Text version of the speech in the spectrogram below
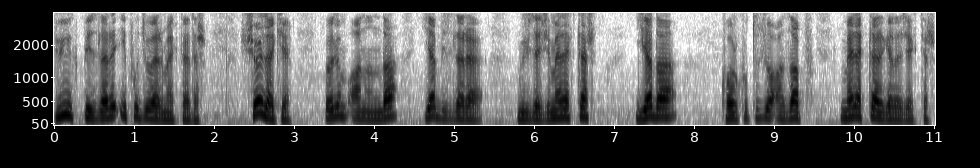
büyük bizlere ipucu vermektedir. Şöyle ki ölüm anında ya bizlere müjdeci melekler ya da korkutucu azap melekler gelecektir.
